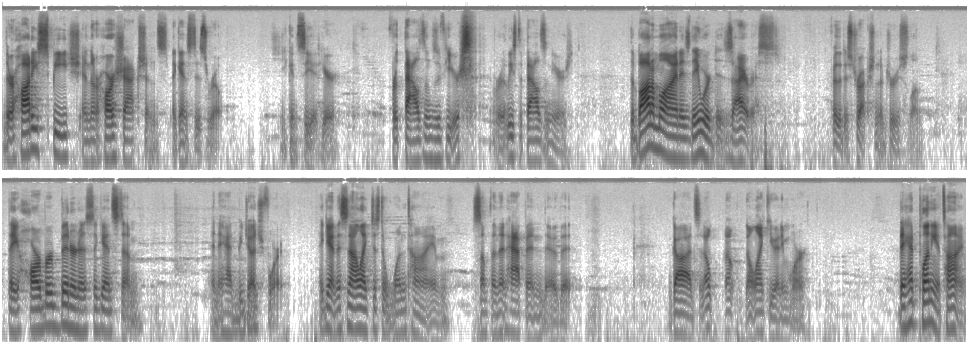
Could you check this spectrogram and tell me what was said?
their haughty speech, and their harsh actions against Israel. You can see it here for thousands of years, or at least a thousand years. The bottom line is they were desirous for the destruction of Jerusalem. They harbored bitterness against them, and they had to be judged for it. Again, it's not like just a one time something that happened though, that God said, "Nope, nope, don't like you anymore." They had plenty of time.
